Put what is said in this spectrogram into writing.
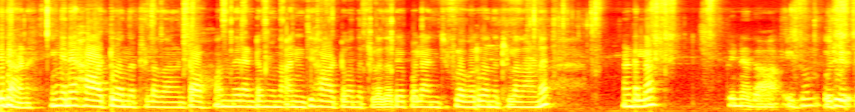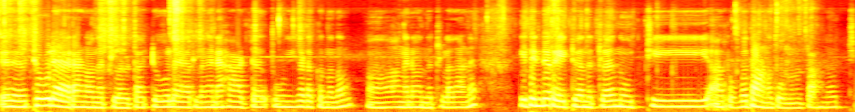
ഇതാണ്. ഇങ്ങനെ ഹാർട്ട് വന്നിട്ടുള്ളതാണ് കേട്ടോ ഒന്ന് രണ്ട് മൂന്ന് അഞ്ച് ഹാർട്ട് വന്നിട്ടുള്ളത്. അതേപോലെ അഞ്ച് ഫ്ലവർ വന്നിട്ടുള്ളതാണ്. ഉണ്ടല്ലോ പിന്നെ അതാ ഇതും ഒരു ടു ലെയറാണ് വന്നിട്ടുള്ളത് കേട്ടോ ടു ലെയറിൽ ഇങ്ങനെ ഹാർട്ട് തൂങ്ങി കിടക്കുന്നതും അങ്ങനെ വന്നിട്ടുള്ളതാണ്. ഇതിന്റെ റേറ്റ് വന്നിട്ടുള്ളത് നൂറ്റി അറുപതാണ് തോന്നുന്നു കേട്ടോ നൂറ്റി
